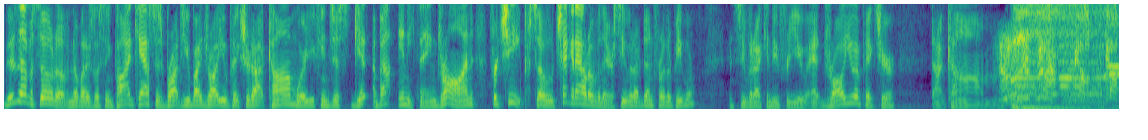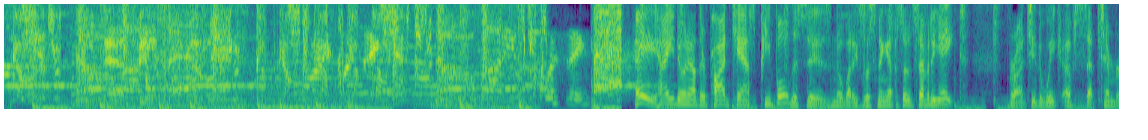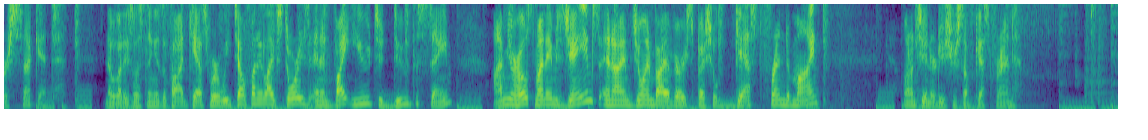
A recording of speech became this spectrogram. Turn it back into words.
This episode of Nobody's Listening podcast is brought to you by drawyouapicture.com, where you can just get about anything drawn for cheap. So check it out over there. See what I've done for other people and see what I can do for you at drawyouapicture.com. listening. Hey, how you doing out there, podcast people? This is Nobody's Listening, episode 78, brought to you the week of September 2nd. Nobody's Listening is a podcast where we tell funny life stories and invite you to do the same. I'm your host. My name is James, and I'm joined by a very special guest friend of mine. Why don't you introduce yourself, guest friend?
